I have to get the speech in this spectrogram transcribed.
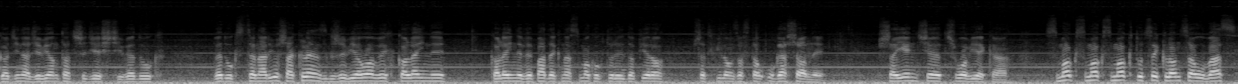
Godzina 9.30. Według, według scenariusza klęsk żywiołowych kolejny, kolejny wypadek na smoku, który dopiero przed chwilą został ugaszony. Przejęcie człowieka. Smok, smok, smok, tu cyklon, co u Was?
